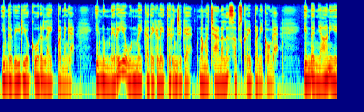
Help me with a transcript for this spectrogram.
இந்த வீடியோக்கு ஒரு லைக் பண்ணுங்க. இன்னும் நிறைய உண்மை கதைகளை தெரிஞ்சுக்க நம்ம சேனலை சப்ஸ்கிரைப் பண்ணிக்கோங்க. இந்த ஞானியை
